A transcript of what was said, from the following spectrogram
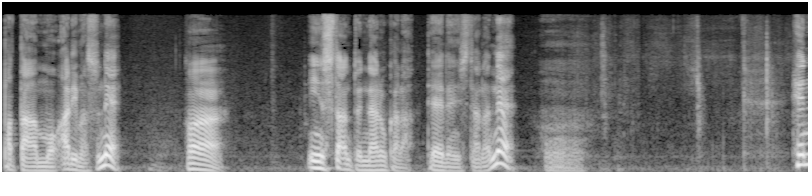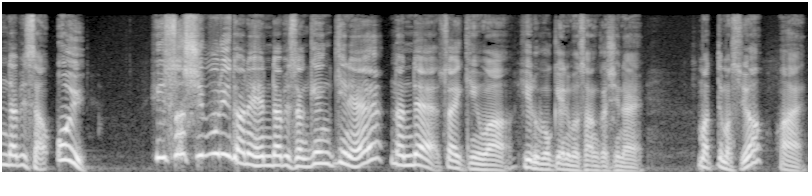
パターンもありますね。はい、インスタントになるから停電したらね、うん、変ラビさんおい久しぶりだね変ラビさん。元気ね？なんで？最近は。昼ボケにも参加しない。待ってますよ。はい。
